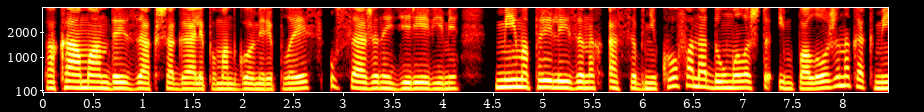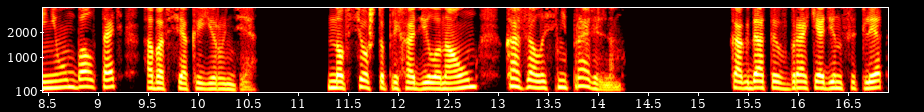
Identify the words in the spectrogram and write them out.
Пока Аманда и Зак шагали по Монтгомери Плейс, усаженной деревьями, мимо прилизанных особняков, она думала, что им положено как минимум болтать обо всякой ерунде. Но все, что приходило на ум, казалось неправильным. Когда ты в браке 11 лет,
